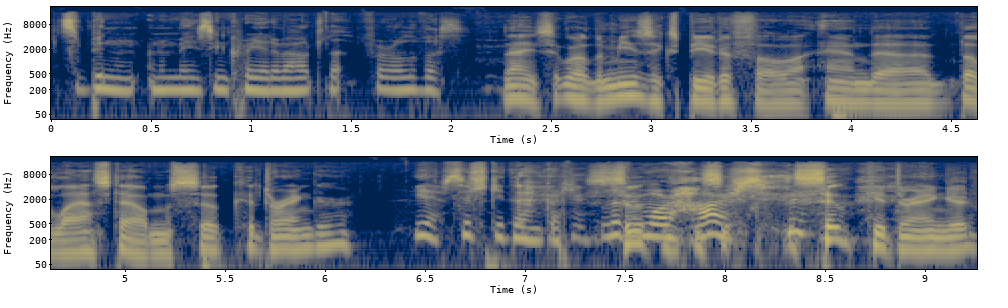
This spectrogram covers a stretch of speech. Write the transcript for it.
it's been an amazing creative outlet for all of us. Nice. Well, the music's beautiful, and uh, the last album, Silkidrangar, yeah, Silkidrangar. A little more harsh. Silkidrangar,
